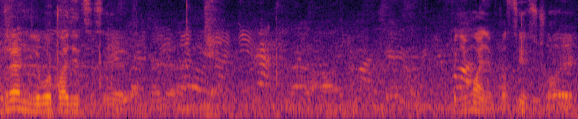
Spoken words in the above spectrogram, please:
Он реально любой позиции сыграет. Понимание просто есть у человека.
